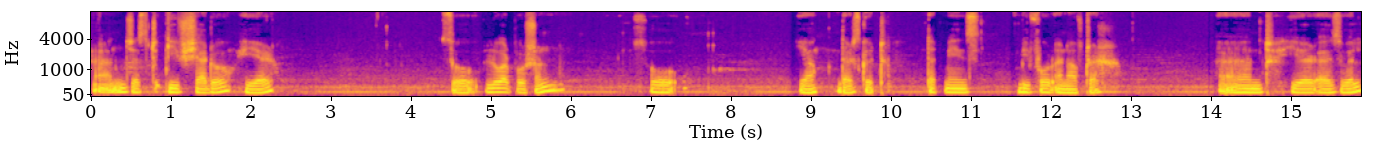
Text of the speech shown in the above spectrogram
And just give shadow here. So lower portion. So yeah that's good. That means before and after. And here as well.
